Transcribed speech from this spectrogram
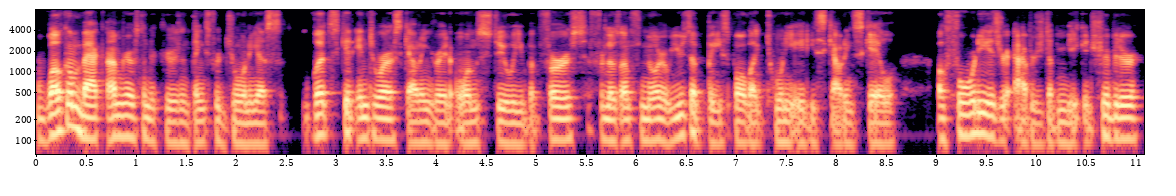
Welcome back. I'm your Thunder Cruse, and thanks for joining us. Let's get into our scouting grade on Stewie. But first, for those unfamiliar, we use a baseball like 2080 scouting scale. A 40 is your average WNBA contributor,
